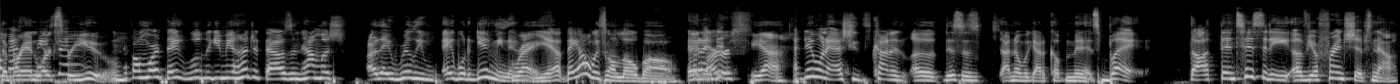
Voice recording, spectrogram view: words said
the brand Master P works for you. If I'm worth, they willing to give me a hundred thousand. How much are they really able to give me now? Right. Yep. They always gonna lowball. And I it- did- yeah, I did want to ask you kind of uh, this is I know we got a couple minutes, but the authenticity of your friendships now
